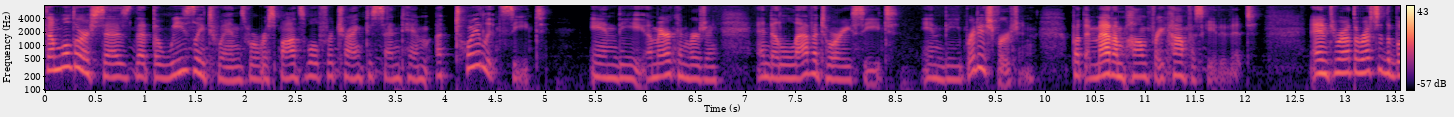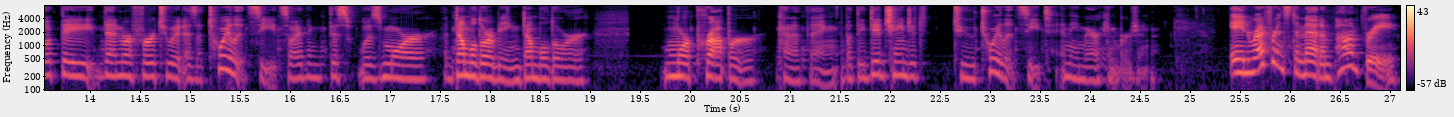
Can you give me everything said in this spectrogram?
Dumbledore says that the Weasley twins were responsible for trying to send him a toilet seat in the American version and a lavatory seat in the British version, but that Madame Pomfrey confiscated it. And throughout the rest of the book, they then refer to it as a toilet seat. So I think this was more a Dumbledore being Dumbledore, more proper kind of thing. But they did change it to toilet seat in the American version. In reference to Madame Pomfrey,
